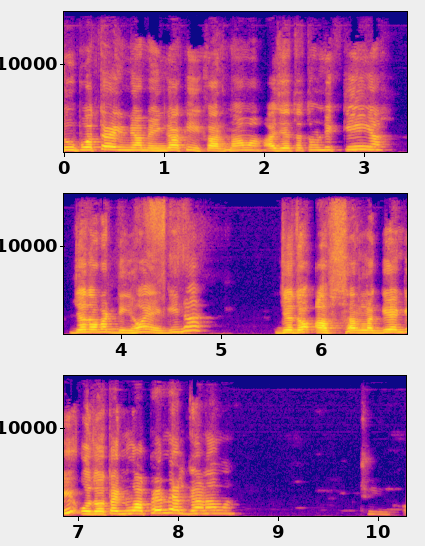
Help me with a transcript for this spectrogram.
ਤੂੰ ਪੁੱਤ ਇੰਨਾ ਮਹਿੰਗਾ ਕੀ ਕਰਨਾ ਵਾ? ਅਜੇ ਤਾਂ ਤੂੰ ਨਿੱਕੀ ਆ। ਜਦੋਂ ਵੱਡੀ ਹੋਏਗੀ ਨਾ ਜਦੋਂ ਅਫਸਰ ਲੱਗੇਗੀ ਉਦੋਂ ਤੈਨੂੰ ਆਪੇ ਮਿਲ ਜਾਣਾ ਵਾ। ਠੀਕ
